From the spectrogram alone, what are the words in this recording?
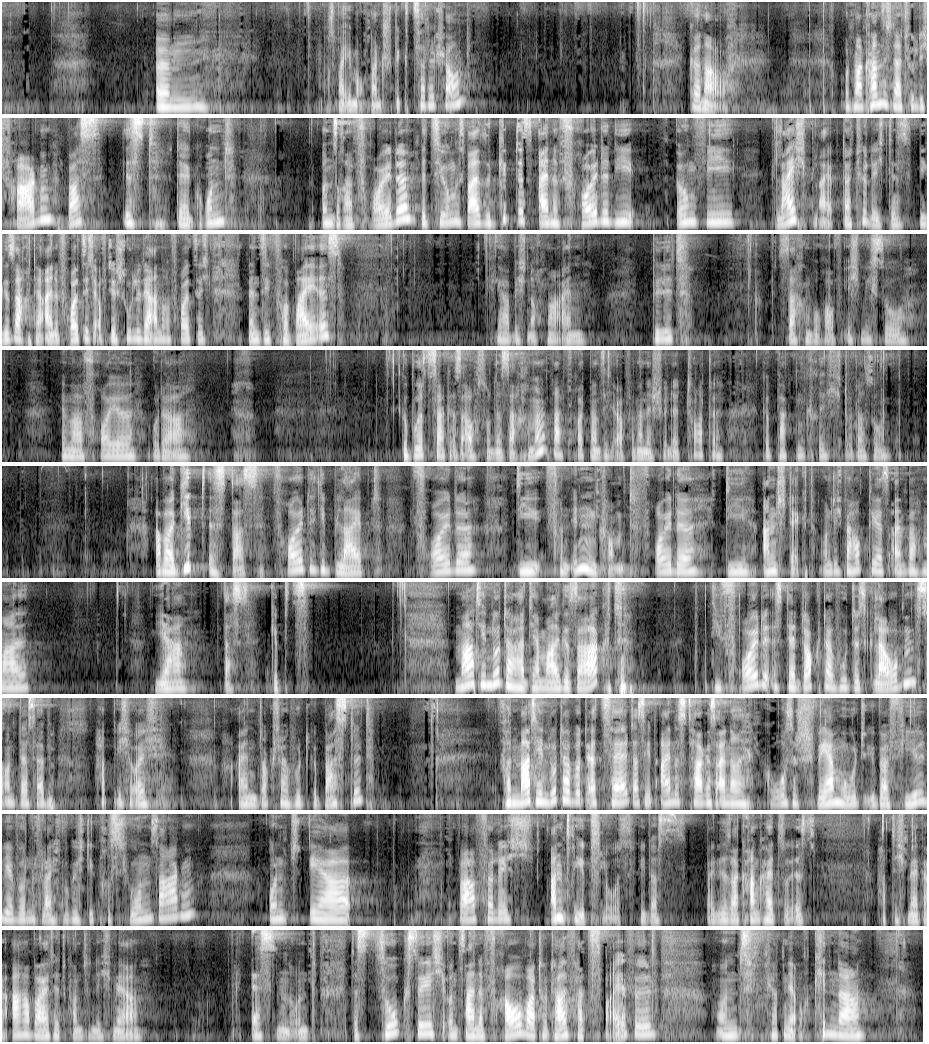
Ähm, muss man eben auf meinen Spickzettel schauen. Genau. Und man kann sich natürlich fragen, was ist der Grund unserer Freude, beziehungsweise gibt es eine Freude, die irgendwie gleich bleibt? Natürlich, das, wie gesagt, der eine freut sich auf die Schule, der andere freut sich, wenn sie vorbei ist. Hier habe ich noch mal ein Bild Sachen, worauf ich mich so immer freue. Oder Geburtstag ist auch so eine Sache. Ne? Da freut man sich auch, wenn man eine schöne Torte gebacken kriegt oder so. Aber gibt es das? Freude, die bleibt, Freude, die von innen kommt, Freude, die ansteckt. Und ich behaupte jetzt einfach mal, ja, das gibt's. Martin Luther hat ja mal gesagt, die Freude ist der Doktorhut des Glaubens und deshalb habe ich euch einen Doktorhut gebastelt. Von Martin Luther wird erzählt, dass ihn eines Tages eine große Schwermut überfiel. Wir würden vielleicht wirklich Depression sagen. Und er war völlig antriebslos, wie das bei dieser Krankheit so ist. Hat nicht mehr gearbeitet, konnte nicht mehr essen und das zog sich und seine Frau war total verzweifelt und wir hatten ja auch Kinder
